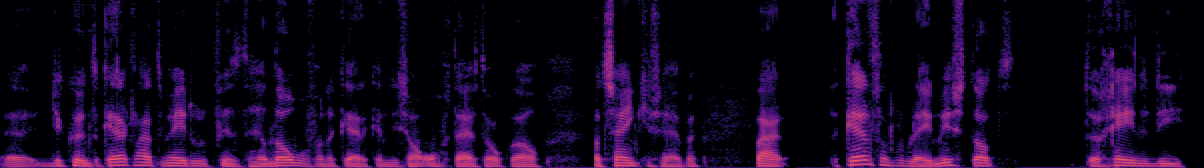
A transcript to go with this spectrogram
Uh, je kunt de kerk laten meedoen. Ik vind het heel nobel van de kerk. En die zal ongetwijfeld ook wel wat centjes hebben. Maar de kern van het probleem is dat degene die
